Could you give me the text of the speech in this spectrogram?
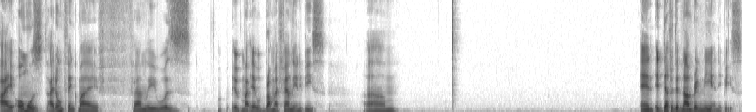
I almost I don't think my family was it my it brought my family any peace. Um, and it definitely did not bring me any peace.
